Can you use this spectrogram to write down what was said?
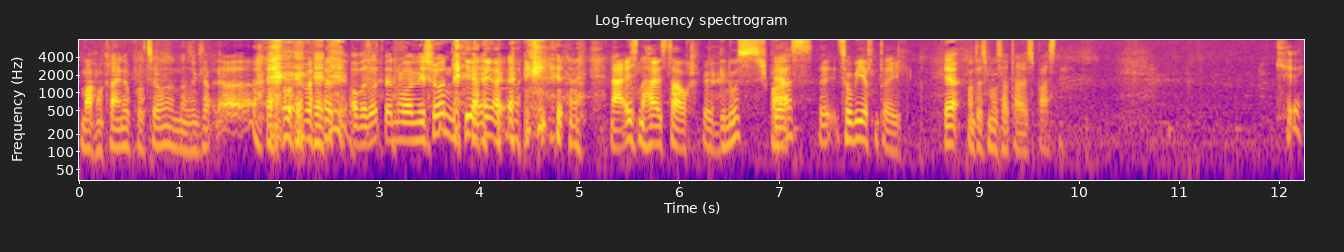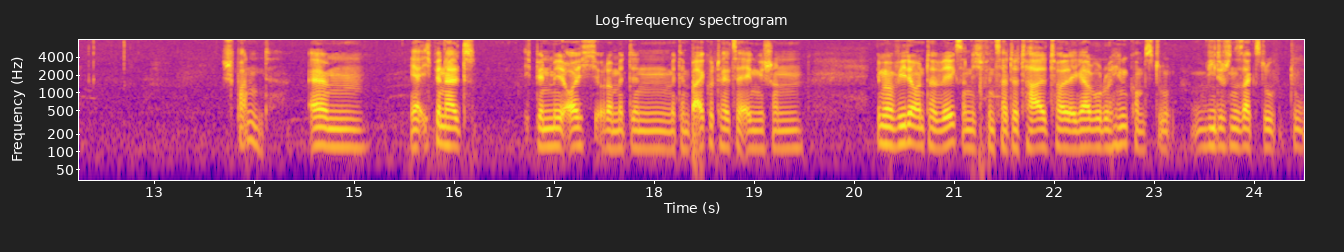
machen wir kleine Portionen. Und dann sagen sie, ah. aber satt werden wollen wir schon. ja, ja. Na, Essen heißt auch Genuss, Spaß, äh, so wie auf dem Trail. Ja. Und das muss halt alles passen. Okay. Spannend. Ähm, ja, ich bin halt, ich bin mit euch oder mit den, mit den Bike-Hotels ja irgendwie schon immer wieder unterwegs und ich finde es halt total toll, egal wo du hinkommst. Du, wie du schon sagst, du, du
